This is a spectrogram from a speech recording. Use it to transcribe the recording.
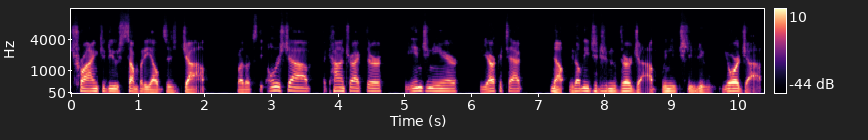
trying to do somebody else's job, whether it's the owner's job, the contractor, the engineer, the architect, no, we don't need you to do their job. We need you to do your job.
